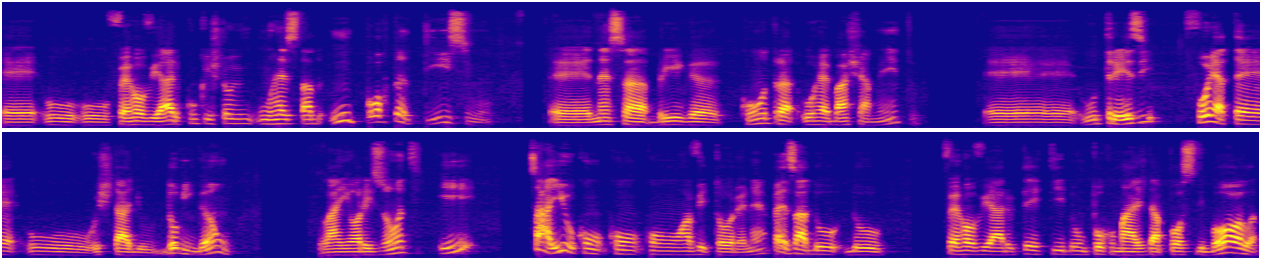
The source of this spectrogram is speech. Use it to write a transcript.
é, o, o, Ferroviário, conquistou um resultado importantíssimo é, nessa briga contra o rebaixamento. É, o 13 foi até o estádio Domingão, lá em Horizonte, e saiu com, com, com a vitória, né? Apesar do, do Ferroviário ter tido um pouco mais da posse de bola,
